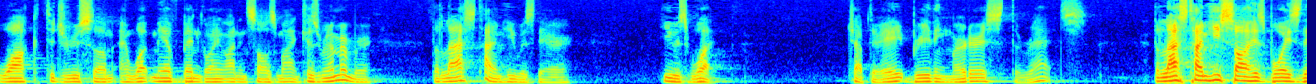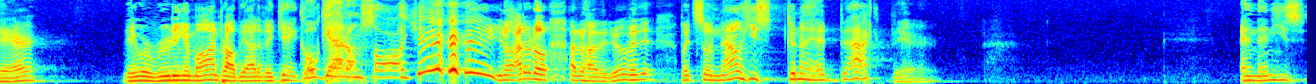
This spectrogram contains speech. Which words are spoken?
walk to Jerusalem and what may have been going on in Saul's mind. Because remember, the last time he was there, he was what? Chapter 8, breathing murderous threats. The last time he saw his boys there, they were rooting him on probably out of the gate. Go get him, Saul. Yeah. You know, I don't know. I don't know how they do it. But, but so now he's going to head back there. And then he's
